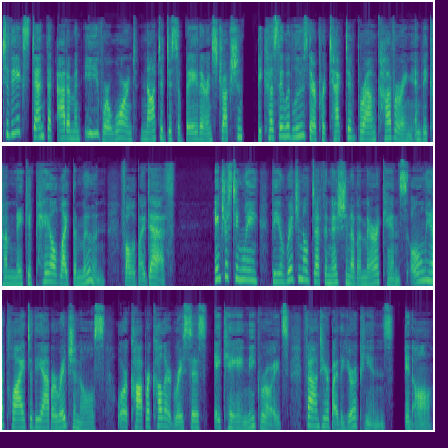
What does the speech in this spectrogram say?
To the extent that Adam and Eve were warned not to disobey their instructions because they would lose their protective brown covering and become naked pale like the moon, followed by death. Interestingly, the original definition of Americans only applied to the Aboriginals, or copper-colored races, aka Negroids, found here by the Europeans. In all,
